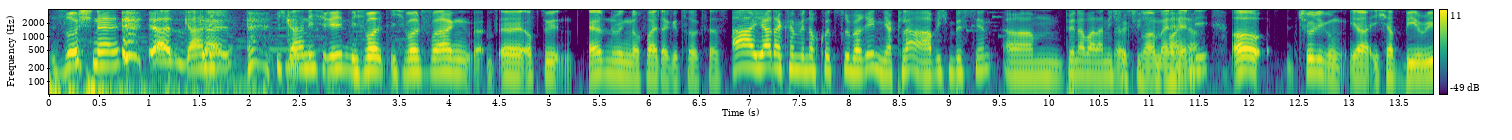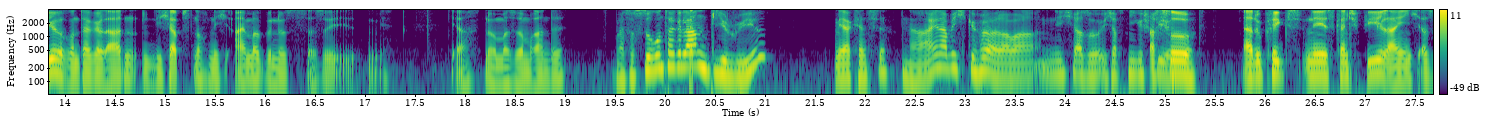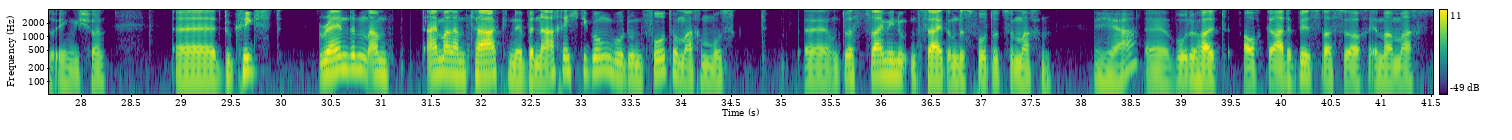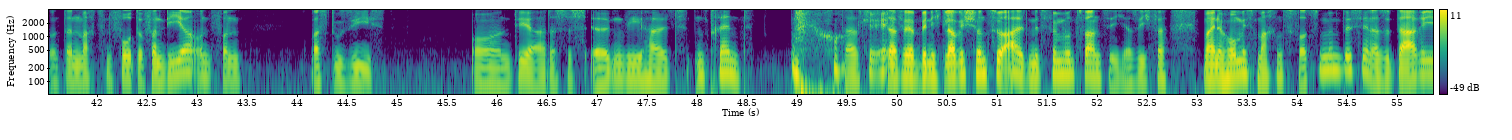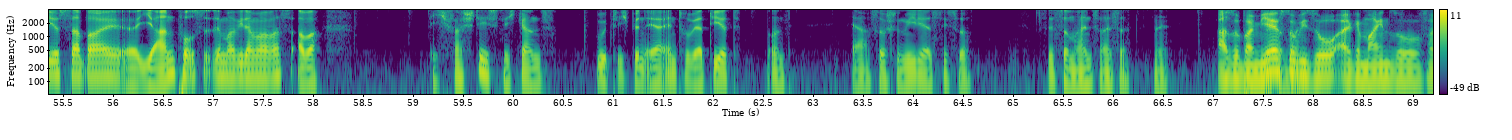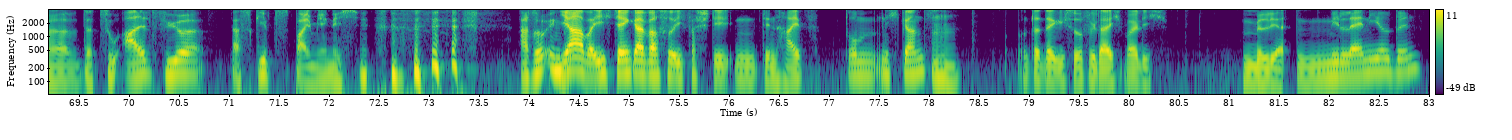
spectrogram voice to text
So schnell ja, es ist Gar geil. Ich gar nicht reden. Ich wollte ich wollt fragen, äh, ob du Elden Ring noch weitergezockt hast. Ah ja, da können wir noch kurz drüber reden. Ja klar, habe ich ein bisschen. Ähm, bin aber da nicht das wirklich war mein weiter. Handy. Oh, Entschuldigung. Ja, ich habe Be Real runtergeladen und ich habe es noch nicht einmal benutzt. Also, ja, nur mal so am Rande. Was hast du runtergeladen? Be Real? Ja, kennst du? Nein, habe ich gehört, aber nicht, also ich habe es nie Ach gespielt. so. Ja, du kriegst, nee, ist kein Spiel eigentlich, also irgendwie schon. Äh, du kriegst random am, einmal am Tag eine Benachrichtigung, wo du ein Foto machen musst. Äh, und du hast zwei Minuten Zeit, um das Foto zu machen. Ja? Äh, wo du halt auch gerade bist, was du auch immer machst. Und dann macht es ein Foto von dir und von was du siehst. Und ja, das ist irgendwie halt ein Trend. Okay. Dafür bin ich, glaube ich, schon zu alt, mit 25. Also ich meine Homies machen es trotzdem ein bisschen. Also Dari ist dabei, äh, Jan postet immer wieder mal was, aber ich verstehe es nicht ganz. Gut, ich bin eher introvertiert und ja, Social Media ist nicht so, ist nicht so meins, weißt du. Nee. Also bei mir Das ist sowieso allgemein so zu alt für, das gibt's bei mir nicht. also in Ja, aber ich denke einfach so, ich verstehe den Hype drum nicht ganz. Mhm. Und dann denke ich so, vielleicht, weil ich Millen Millennial bin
